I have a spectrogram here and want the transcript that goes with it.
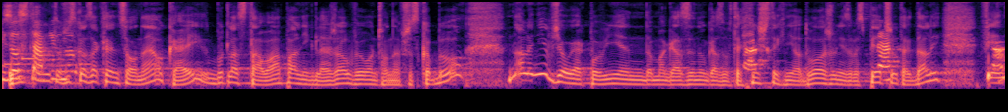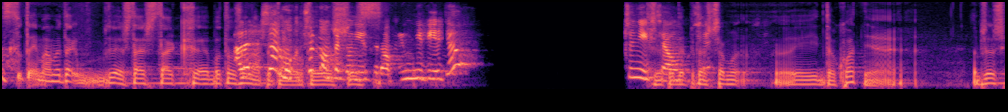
I Zostawił to wszystko zakręcone, okej, butla stała, palnik leżał, wyłączone wszystko było, no ale nie wziął jak powinien do magazynu gazów technicznych, nie odłożył, nie zabezpieczył i tak dalej, więc tutaj mamy tak, wiesz, też tak, bo to Ale czemu? pytała, Czemu on tego nie zrobił? Nie wiedział? Czy nie chciał? pytać, czemu? I dokładnie. No przecież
